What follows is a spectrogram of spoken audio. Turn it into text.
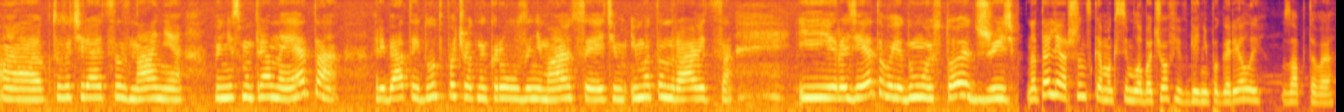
а, кто-то теряет сознание. Но несмотря на это, ребята идут в почетный караул, занимаются этим, им это нравится. И ради этого, я думаю, стоит жить. Наталья Аршинская, Максим Лобачев, Евгений Погорелый, ЗАП.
